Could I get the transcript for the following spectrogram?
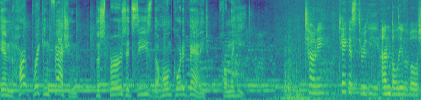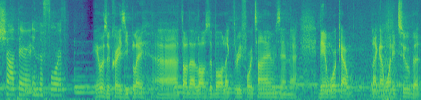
In heartbreaking fashion, the Spurs had seized the home court advantage from the Heat. Tony, take us through the unbelievable shot there in the fourth. It was a crazy play. Uh, I thought I lost the ball like three, four times and uh, didn't work out like I wanted to. But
